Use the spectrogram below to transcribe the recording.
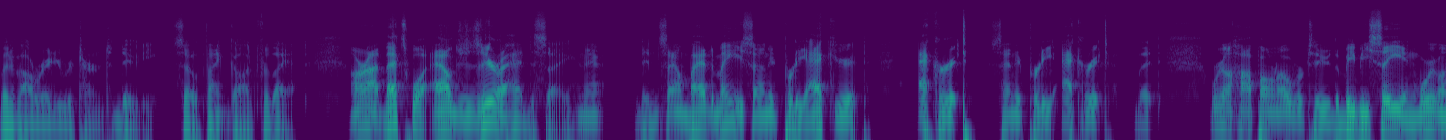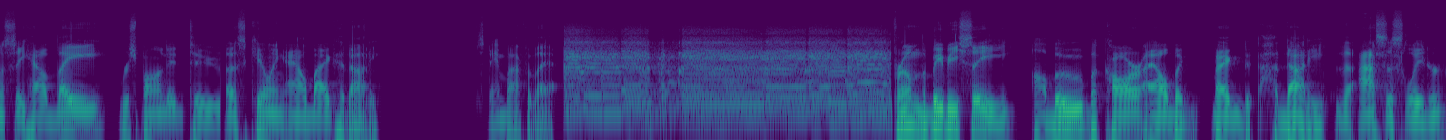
but have already returned to duty. So thank God for that. All right, that's what Al Jazeera had to say. Now, didn't sound bad to me. Sounded pretty accurate. Accurate. Sounded pretty accurate. But we're going to hop on over to the BBC and we're going to see how they responded to us killing al Baghdadi. Stand by for that. From the BBC, Abu Bakr al Baghdadi, the ISIS leader,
